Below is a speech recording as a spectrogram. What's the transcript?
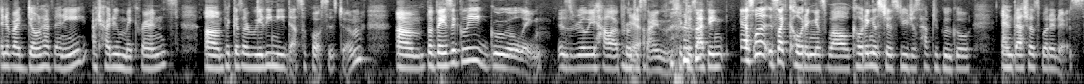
and if I don't have any, I try to make friends um, because I really need that support system. Um, but basically, googling is really how I approach Yeah. assignments because I think as well it's like coding as well. Coding is just you just have to Google, and that's just what it is.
